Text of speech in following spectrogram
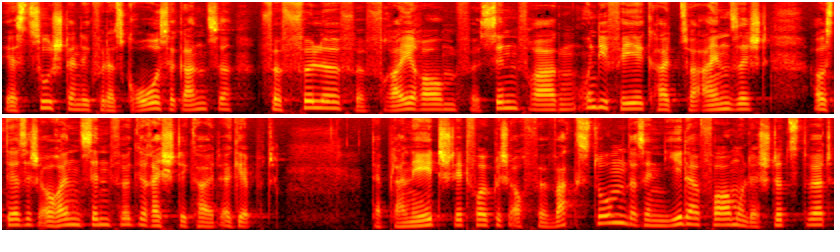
Er ist zuständig für das große Ganze, für Fülle, für Freiraum, für Sinnfragen und die Fähigkeit zur Einsicht, aus der sich auch ein Sinn für Gerechtigkeit ergibt. Der Planet steht folglich auch für Wachstum, das in jeder Form unterstützt wird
